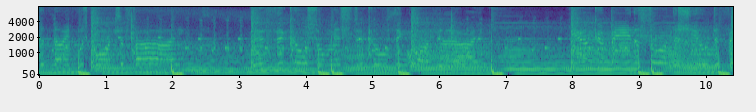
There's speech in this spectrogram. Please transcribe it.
at night was born to fight. Mythical, so mystical, think what you like. You could be the sword, the shield, defense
